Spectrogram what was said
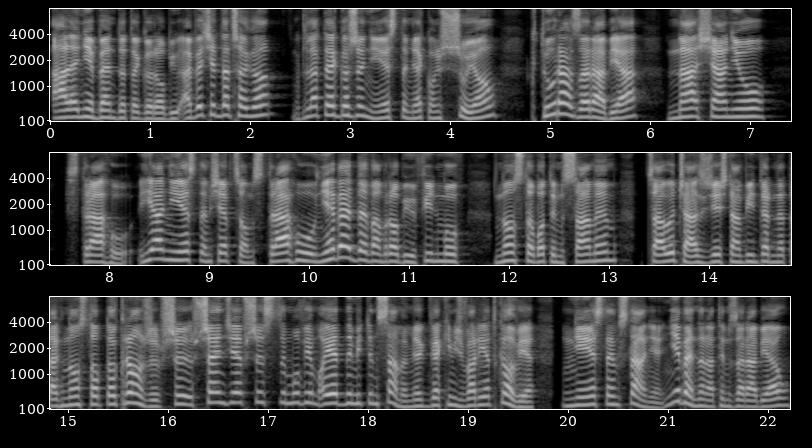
ale nie będę tego robił. A wiecie dlaczego? Dlatego, że nie jestem jakąś szują, która zarabia na sianiu strachu. Ja nie jestem siewcą strachu, nie będę wam robił filmów non-stop o tym samym, cały czas gdzieś tam w internetach non-stop to krąży. Wszędzie wszyscy mówią o jednym i tym samym, jak w jakimś wariatkowie. Nie jestem w stanie, nie będę na tym zarabiał,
